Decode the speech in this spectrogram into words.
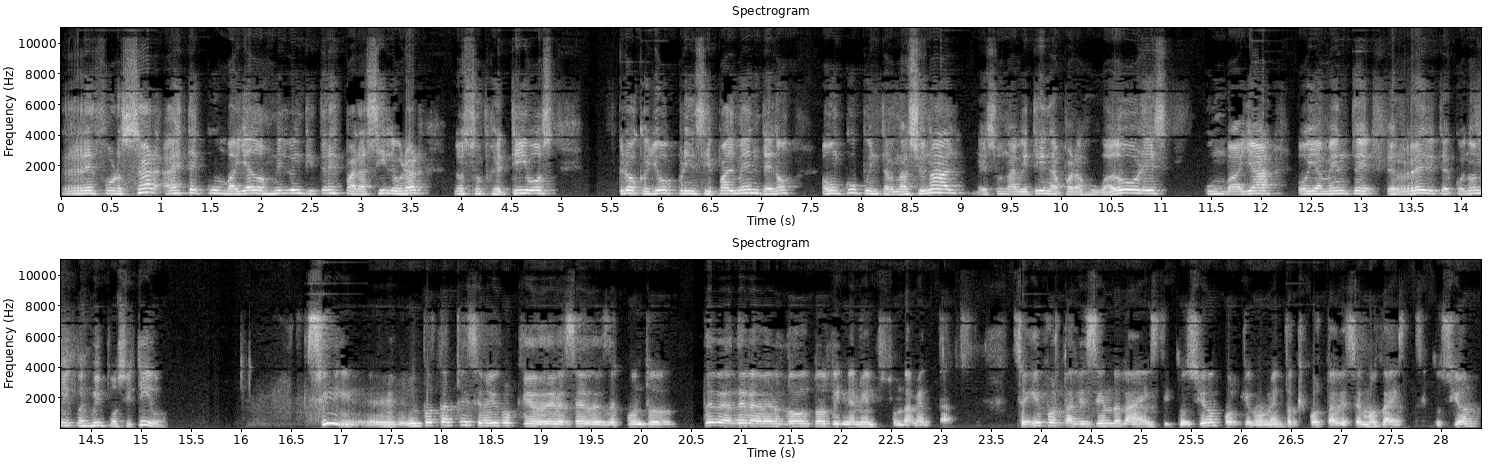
reforzar a este Cumbayá 2023 para así lograr los objetivos, creo que yo principalmente, ¿no? A un cupo internacional, es una vitrina para jugadores, Cumbayá, obviamente el rédito económico es muy positivo. Sí, eh, importantísimo, yo creo que debe ser desde el punto, debe, debe haber dos, dos lineamientos fundamentales. Seguir fortaleciendo la institución, porque el momento que fortalecemos la institución,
